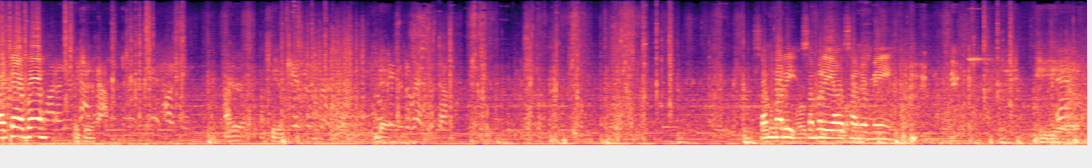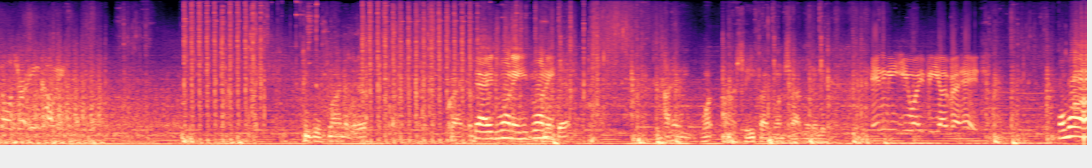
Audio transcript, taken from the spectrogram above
Right there, bro. Squad on your Good shit. attack map. Get hunting. I hear him. I see him. Kill the. Dead. The rest of them. Somebody, somebody else under me. People flying over there. Crack him. Yeah, he's one. He's one. Dead. I hit him one. Oh shit, he's like one shot literally. Enemy UAV overhead. One more.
